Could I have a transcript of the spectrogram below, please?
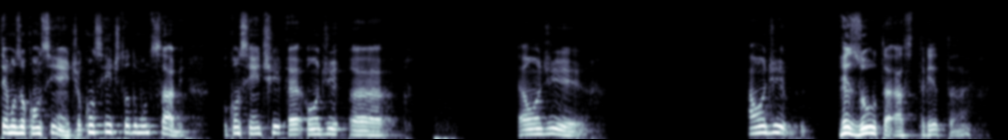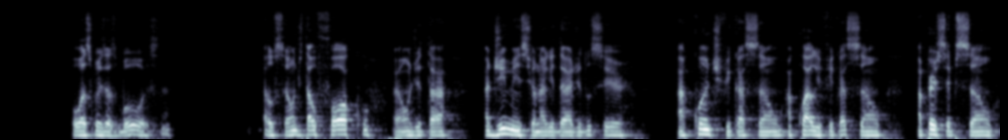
temos o consciente. O consciente todo mundo sabe. O consciente é onde ah, é onde aonde resulta as tretas, né? Ou as coisas boas, né? É é onde está o foco, é onde está a dimensionalidade do ser, a quantificação, a qualificação, a percepção,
